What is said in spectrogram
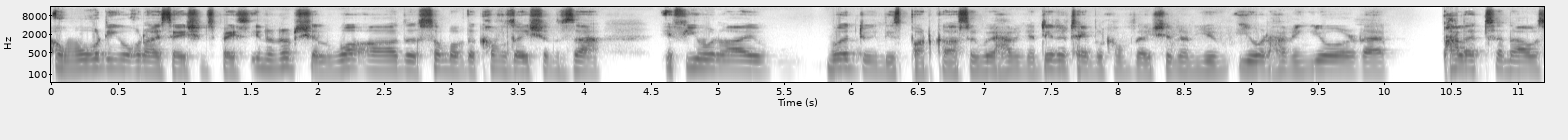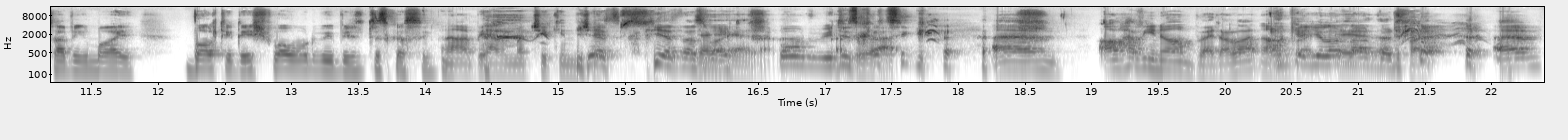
awarding organization space. In a nutshell, what are the some of the conversations that if you and I weren't doing these podcasts and we're having a dinner table conversation and you you were having your uh, palate and I was having my Balti dish, what would we be discussing? And I'd be having my chicken yes. Yes, that's yeah, right. Yeah, that, what would we be discussing? Right. um, I'll have you naan bread. I like naan okay, bread. you like yeah, naan bread. Right. um,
